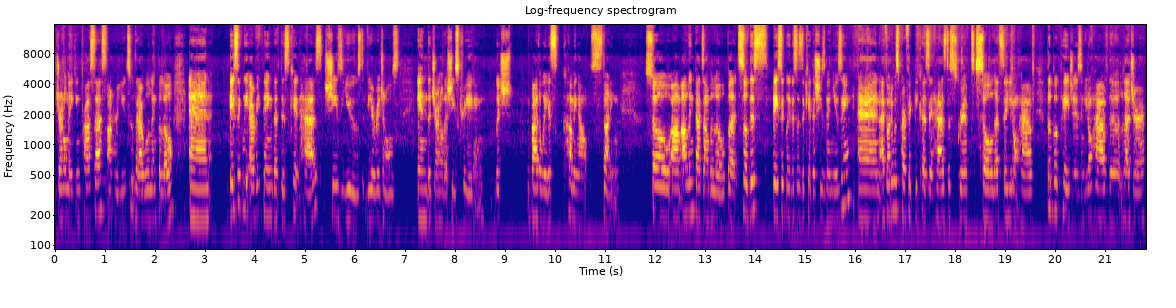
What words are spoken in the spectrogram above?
journal making process on her YouTube that I will link below. And basically everything that this kit has, she's used the originals in the journal that she's creating, which by the way is coming out stunning. So um, I'll link that down below. But so this, basically this is the kit that she's been using. And I thought it was perfect because it has the script. So let's say you don't have the book pages and you don't have the ledger.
